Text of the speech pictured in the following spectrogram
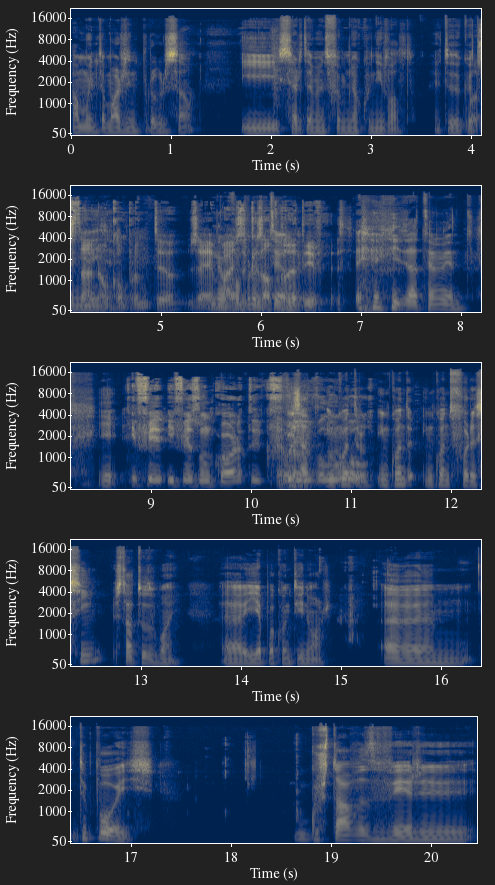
há muita margem de progressão e certamente foi melhor que o Nivaldo. É tudo o que Lá eu tenho está, a não dizer. comprometeu. Já é Não mais do que as alternativas. Exatamente. E- E, fe- e fez um corte que foi valeu um enquanto, enquanto, enquanto for assim, está tudo bem. Ah, e é para continuar. Ahm, depois, gostava de ver eh,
